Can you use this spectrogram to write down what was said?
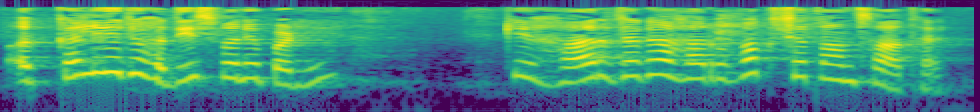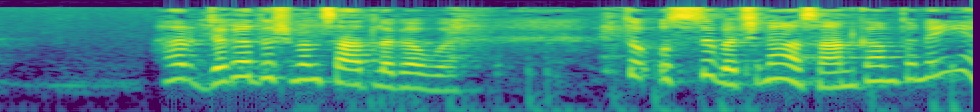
اور کل یہ جو حدیث میں نے پڑھی کہ ہر جگہ، ہر وقت شیطان ساتھ ہے۔ ہر جگہ دشمن ساتھ لگا ہوا ہے۔ تو اس سے بچنا آسان کام تو نہیں ہے۔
